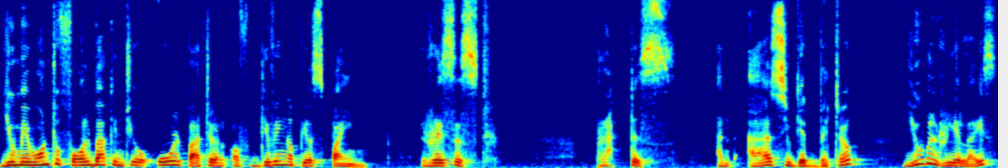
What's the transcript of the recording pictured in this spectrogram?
You may want to fall back into your old pattern of giving up your spine. Resist, practice, and as you get better, you will realize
